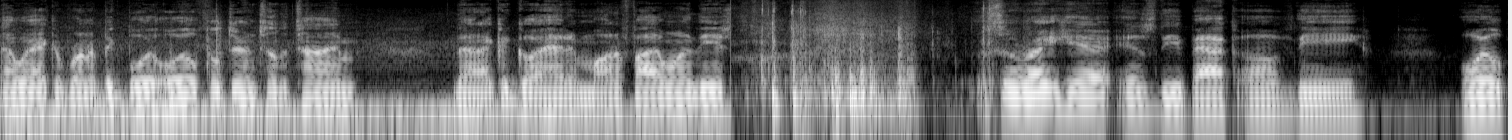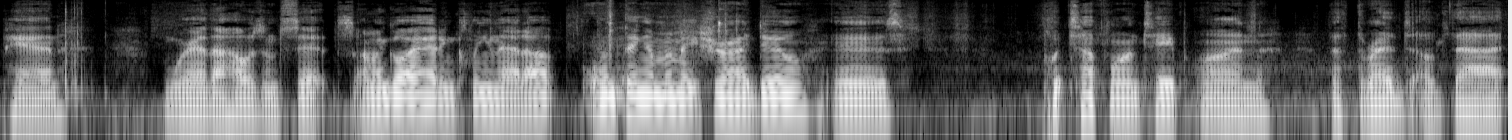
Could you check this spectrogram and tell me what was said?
That way I could run a big boy oil filter until the time that I could go ahead and modify one of these. So right here is the back of the oil pan where the housing sits. I'm gonna go ahead and clean that up. One thing I'm gonna make sure I do is put Teflon tape on the threads of that.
